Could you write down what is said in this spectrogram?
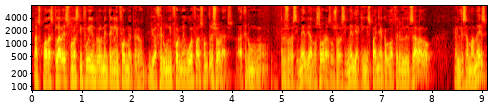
las jugadas claves son las que influyen realmente en el informe, pero yo hacer un informe en UEFA son tres horas. Hacer un, tres horas y media, dos horas, dos horas y media. Aquí en España acabo de hacer el del sábado, el de San Mamés,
